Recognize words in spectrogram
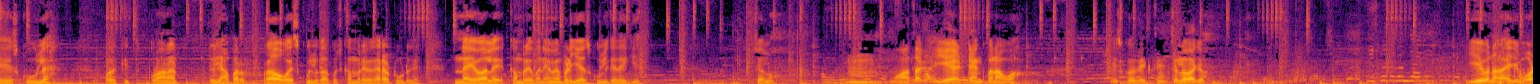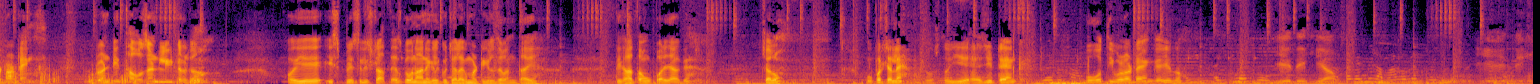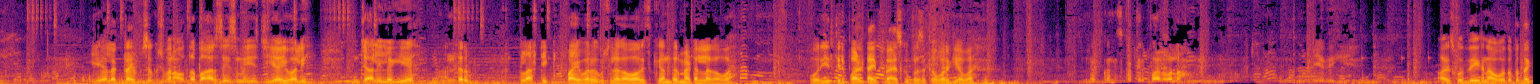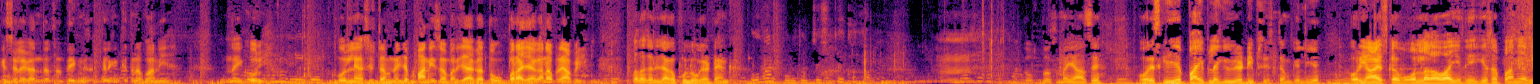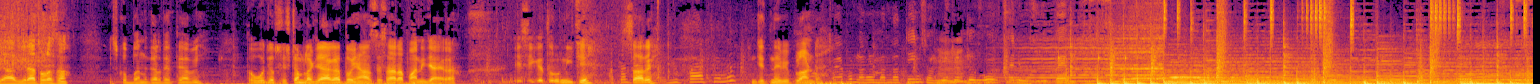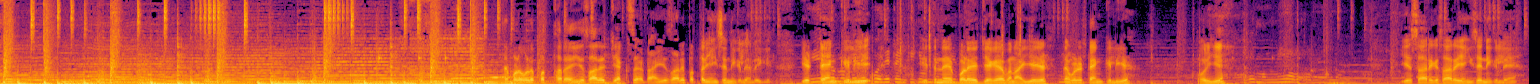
ये स्कूल है और कित पुराना तो यहाँ पर रहा हुआ स्कूल का कुछ कमरे वगैरह टूट गए। नए वाले कमरे बने हुए बढ़िया स्कूल के देखिए। चलो। हम्म, वहाँ तक ये है टैंक बना हुआ। इसको देखते हैं। चलो आ जाओ। ये बना है जी water tank twenty thousand litre का। और ये स्पेशलिस्ट आता है इसको बनाने के लिए कुछ अलग मटेरियल से बनता है ये। दिखाता हूँ ऊपर जाके। चलो। ऊपर चलें। दोस्तों, ये है जी टैंक। बहुत ही बड़ा टैंक है ये तो। ये देखिए आप। ये देखिए। ये अलग टाइप से कुछ बना होता है बाहर से, इसमें ये जीआई वाली जाली लगी है। अंदर प्लास्टिक फाइबर का कुछ लगा हुआ है और इसके अंदर मेटल लगा हुआ है। और ये तिरपाल टाइप का है, इसके ऊपर से कवर किया हुआ है ढक्कन इसका तिरपाल वाला ये देखिए और इसको देखना होगा तो पता किस चलेगा अंदर से देख नहीं सकते लेकिन कितना पानी है। नहीं खोल खोलने का सिस्टम नहीं जब पानी इसमें भर जाएगा तो ऊपर आ जाएगा ना अपने आप ही। पता चल जाएगा फुल हो गया टैंक तो जैसे दोस्तों इसमें यहाँ से और इसकी ये पाइप लगी हुई है डीप सिस्टम के लिए और यहाँ इसका वॉल लगा हुआ है। ये देखिए इसमें पानी अभी आ भी रहा है थोड़ा सा। इसको बंद कर देते हैं अभी। तो वो जब सिस्टम लग जाएगा तो यहाँ से सारा पानी जाएगा। इसी के थ्रू नीचे सारे जितने भी प्लांट है। मतलब तीन सौ मीटर तो वो बड़े बड़े पत्थर हैं ये सारे जैक से हटाए ये सारे पत्थर यहीं से निकले हैं देखिए। ये टैंक के लिए इतने बड़े जगह बनाई है इतने बड़े टैंक के लिए। और ये? ये सारे के सारे यहीं से निकले हैं।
